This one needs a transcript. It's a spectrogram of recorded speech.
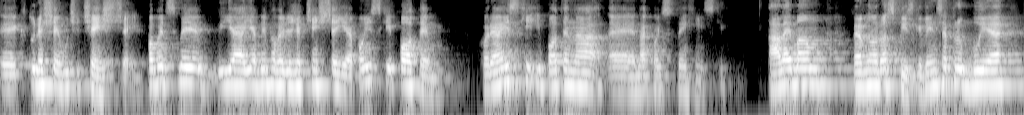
e, które się uczy częściej. Powiedzmy, ja, ja bym powiedział, że częściej japoński, potem koreański i potem na, na końcu ten chiński. Ale mam pewną rozpiskę, więc ja próbuję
